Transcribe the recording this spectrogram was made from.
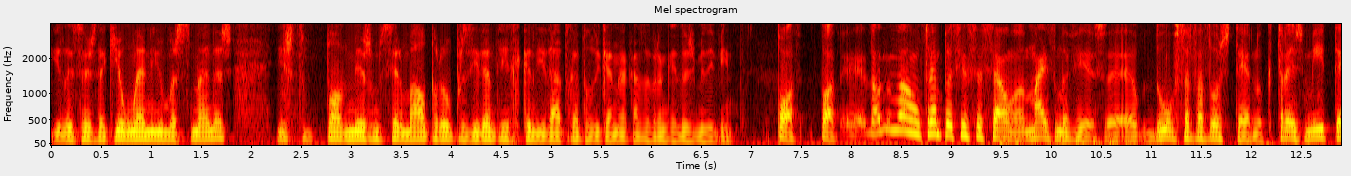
eleições daqui a um ano e umas semanas. Isto pode mesmo ser mau para o presidente e recandidato republicano à Casa Branca em 2020. Pode, pode. Donald Trump, a sensação, mais uma vez, eh, do observador externo que transmite,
